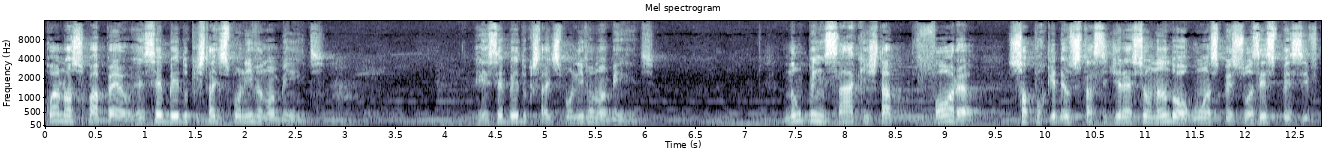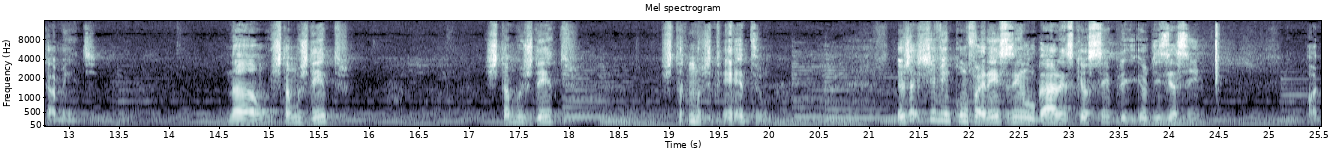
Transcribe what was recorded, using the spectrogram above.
Qual é o nosso papel? Receber do que está disponível no ambiente. Receber do que está disponível no ambiente. Não pensar que está fora só porque Deus está se direcionando a algumas pessoas especificamente. Não, estamos dentro. Estamos dentro. Estamos dentro. Eu já estive em conferências em lugares que eu sempre eu dizia assim: olha,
